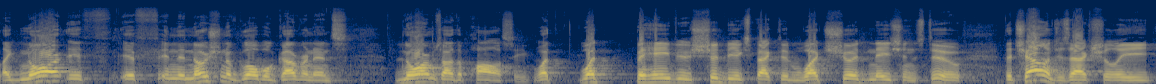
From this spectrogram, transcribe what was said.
Like, nor, if, if in the notion of global governance, norms are the policy, what, what behaviors should be expected, what should nations do. The challenge is actually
